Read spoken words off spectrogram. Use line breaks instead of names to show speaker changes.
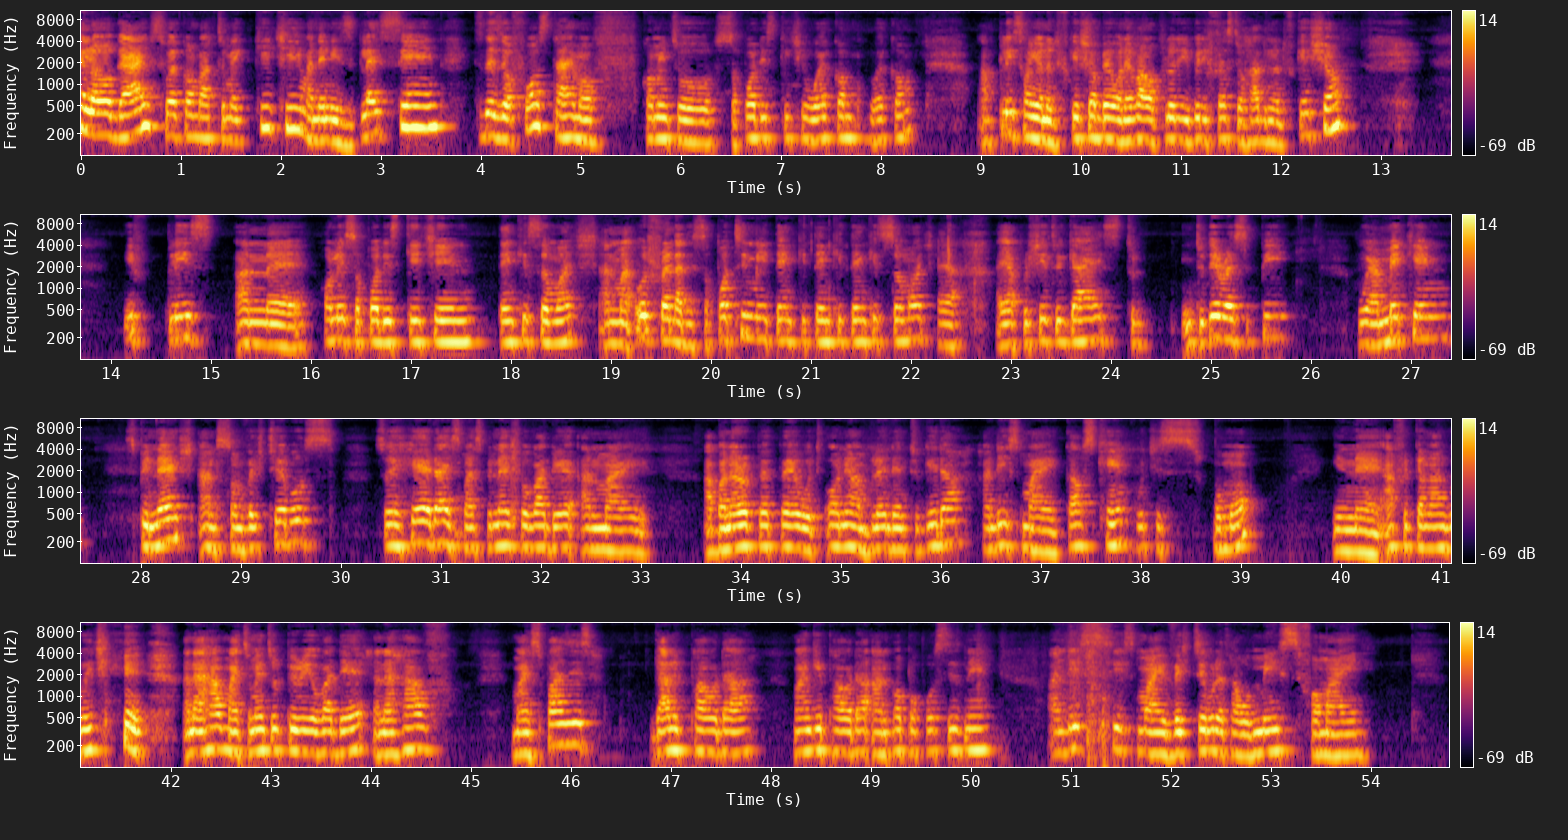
hello guys. Welcome back to my kitchen. My name is blessing. Today is your first time of coming to support this kitchen. Welcome welcome. And please on your notification bell whenever i upload you'll be the first to have the notification. If please and uh, always support this kitchen. Thank you so much. And my old friend that is supporting me thank you thank you thank you so much. I, I appreciate you guys. To in today's recipe we are making spinach and some vegetables so here that is my spinach over there and my habanero pepper with onion and blend them together. And this is my cow skin which is pomo in uh, african language. And i have my tomato puree over there. And i have my spices garlic powder mangi powder and all-purpose seasoning. And this is my vegetable that i will mix for my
